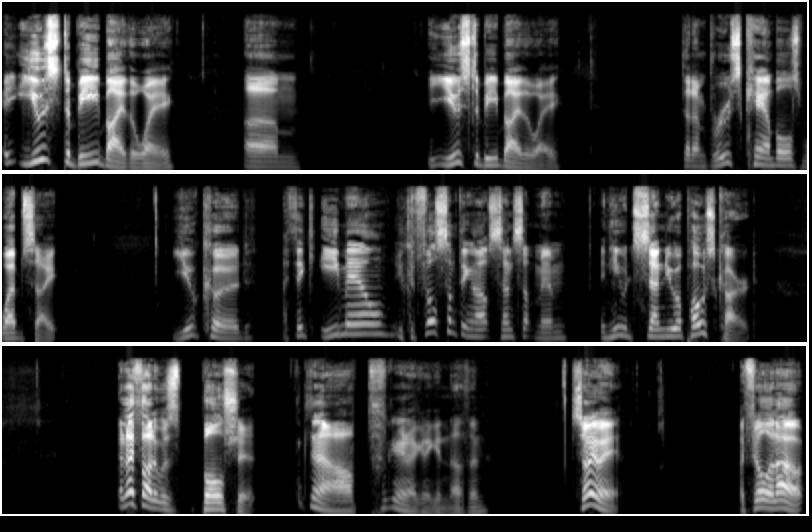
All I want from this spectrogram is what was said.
It used to be, by the way, um, it used to be, by the way, that on Bruce Campbell's website, you could, I think, email, you could fill something out, send something in, and he would send you a postcard. And I thought it was bullshit. no, you're not going to get nothing. So, anyway, I fill it out.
